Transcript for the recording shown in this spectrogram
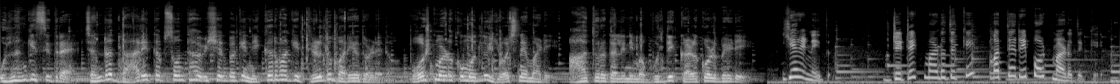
ಉಲ್ಲಂಘಿಸಿದ್ರೆ ಜನರ ದಾರಿ ತಪ್ಪಿಸುವಂತಹ ವಿಷಯದ ಬಗ್ಗೆ ನಿಖರವಾಗಿ ತಿಳಿದು ಬರೆಯೋದೊಳ್ಳೆದು. ಪೋಸ್ಟ್ ಮಾಡೋಕ್ಕೂ ಮೊದಲು ಯೋಚನೆ ಮಾಡಿ. ಆತುರದಲ್ಲಿ ನಿಮ್ಮ ಬುದ್ಧಿ ಕಳ್ಕೊಳ್ಬೇಡಿ. ಎರಡನೇದು ಡಿಟೆಕ್ಟ್ ಮಾಡೋದಕ್ಕೆ ಮತ್ತೆ ರಿಪೋರ್ಟ್ ಮಾಡೋದಕ್ಕೆ.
